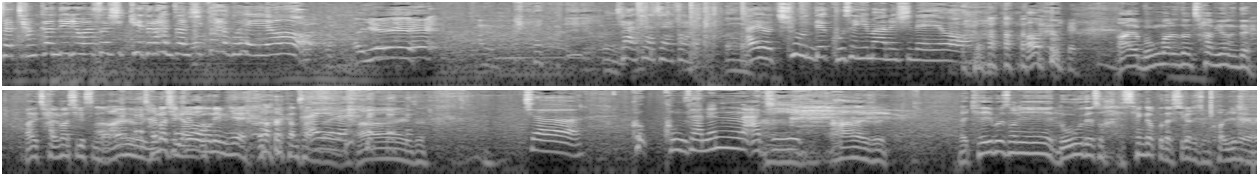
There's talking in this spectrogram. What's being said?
저 잠깐 내려와서 식혜들 한 잔씩 달라고 해요. 예. 자, 자, 자, 자. 아유, 추운데 고생이 많으시네요. 아유, 아유 목마르던 참이었는데, 아유 잘 마시겠습니다. 아유 잘 마실게요. 어머님. 예. 감사합니다. 아유. 아유, 저, 저, 고, 공사는 아직. 아, 저, 케이블선이 노후돼서 생각보다 시간이 좀 걸리네요.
